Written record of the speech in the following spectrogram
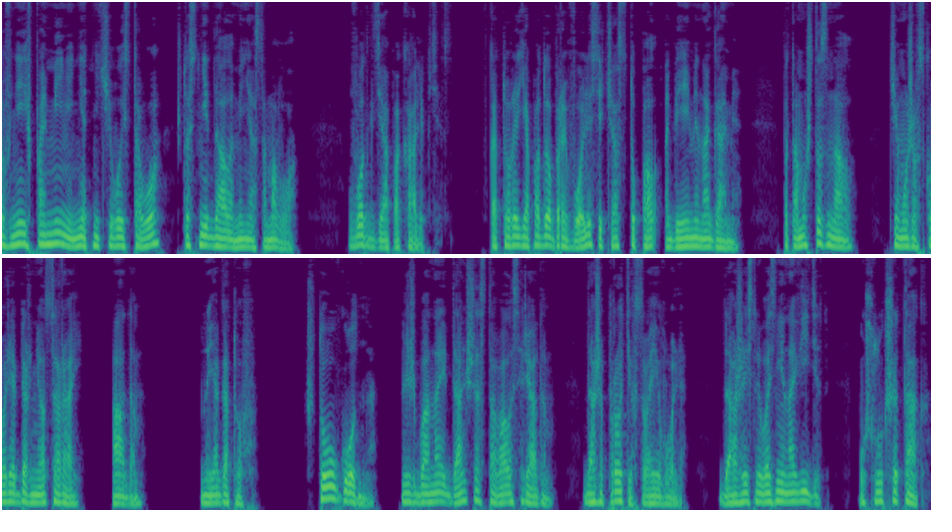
что в ней в помине нет ничего из того, что снедало меня самого. Вот где апокалипсис, в который я по доброй воле сейчас ступал обеими ногами, потому что знал, чем уже вскоре обернется рай, адам. Но я готов. Что угодно, лишь бы она и дальше оставалась рядом, даже против своей воли, даже если возненавидит. Уж лучше так,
